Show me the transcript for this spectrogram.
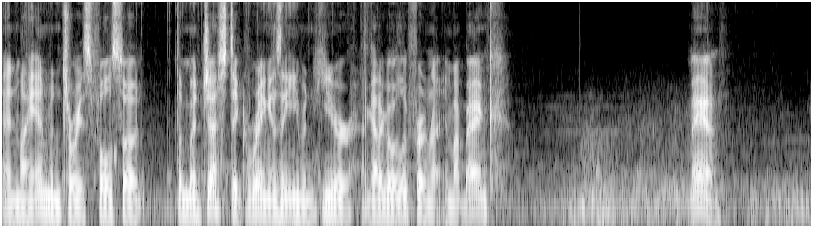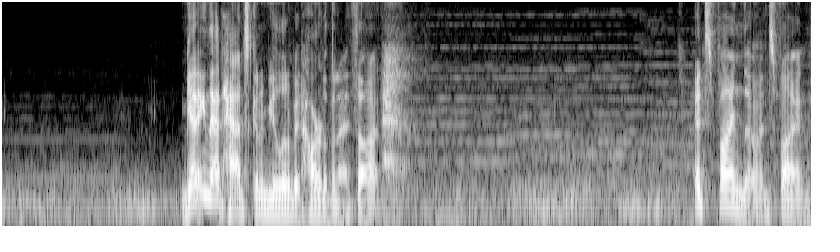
And my inventory is full, so the majestic ring isn't even here. I gotta go look for it in my- in my bank. Man. Getting that hat's gonna be a little bit harder than I thought. It's fine though, it's fine.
